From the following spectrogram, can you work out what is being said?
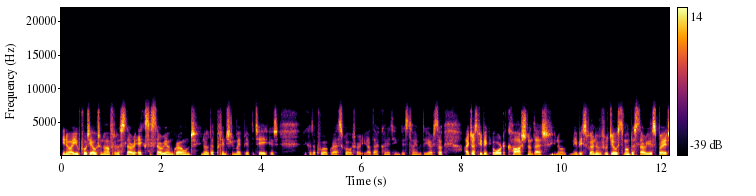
you know, are you putting out an offer the slurry extra slurry on ground? You know, that potentially might be able to take it because of poor grass growth or, that kind of thing this time of the year. So I just be a word of caution on that. You know, maybe it's kind of reduce the amount of slurry you spread.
